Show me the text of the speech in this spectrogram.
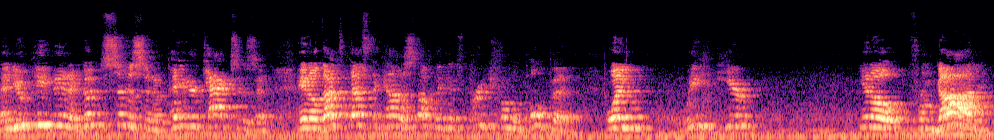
and you keep being a good citizen and pay your taxes. And, you know, that's, that's the kind of stuff that gets preached from the pulpit. When we hear, you know, from God,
